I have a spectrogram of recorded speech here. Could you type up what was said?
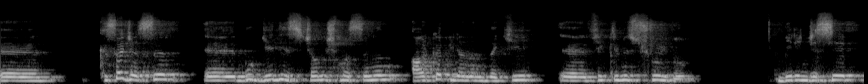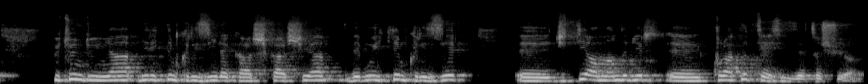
E, kısacası e, bu GEDİS çalışmasının arka planındaki e, fikrimiz şuydu. Birincisi, bütün dünya bir iklim kriziyle karşı karşıya ve bu iklim krizi e, ciddi anlamda bir e, kuraklık tehdidi de taşıyor.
